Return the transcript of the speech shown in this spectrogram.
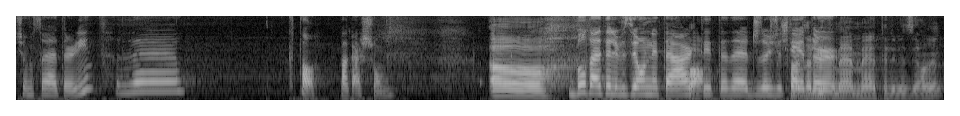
që mësoja të rinjtë, dhe... Këto, pak a shumë. Bota e televizionit, e artit po. edhe çdo gjë tjetër. Çfarë të lidh me televizionin?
